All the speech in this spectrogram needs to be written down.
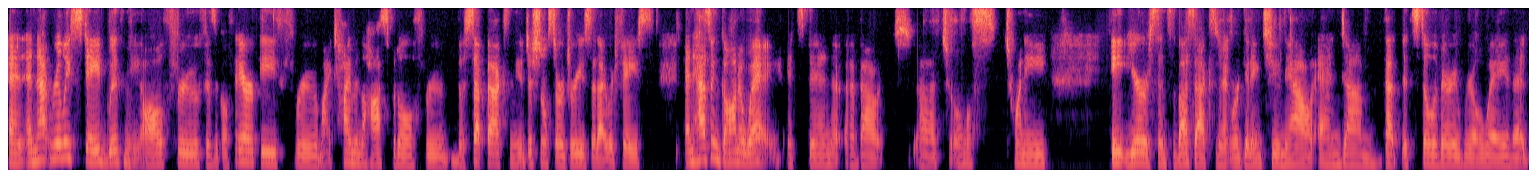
and, and that really stayed with me all through physical therapy, through my time in the hospital, through the setbacks and the additional surgeries that I would face, and hasn't gone away. It's been about uh, almost 28 years since the bus accident we're getting to now. And um, that it's still a very real way that,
